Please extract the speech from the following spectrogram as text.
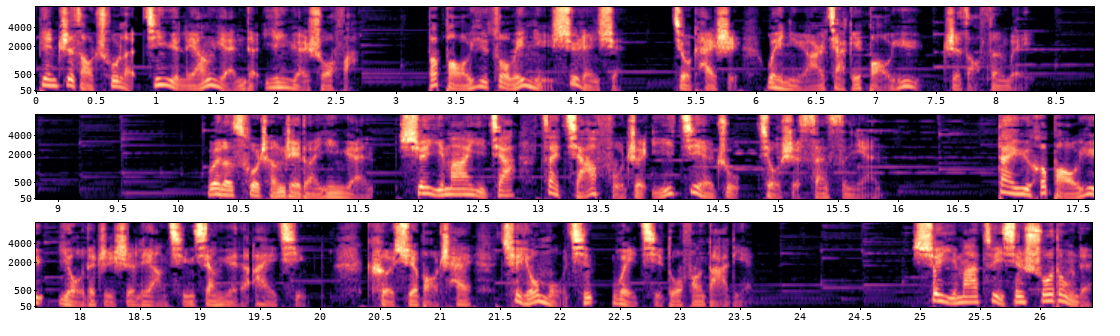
便制造出了金玉良缘的姻缘说法，把宝玉作为女婿人选，就开始为女儿嫁给宝玉制造氛围。为了促成这段姻缘，薛姨妈一家在贾府这一借住就是三四年。黛玉和宝玉有的只是两情相悦的爱情，可薛宝钗却有母亲为其多方打点。薛姨妈最先说动的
